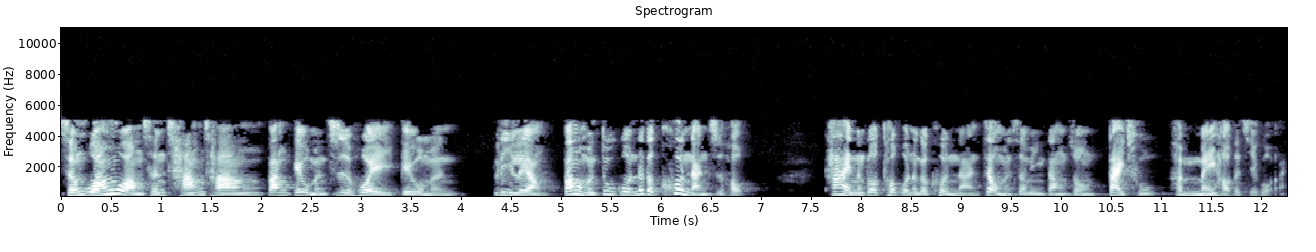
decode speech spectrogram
神往往神常常帮给我们智慧，给我们。力量帮我们度过那个困难之后，他还能够透过那个困难，在我们生命当中带出很美好的结果来。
